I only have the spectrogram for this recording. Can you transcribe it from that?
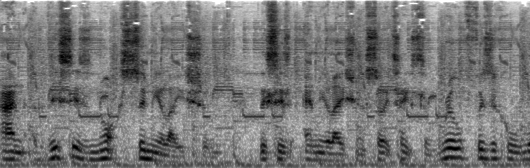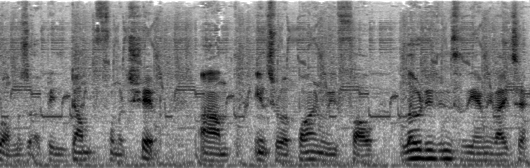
And this is not simulation. This is emulation, so it takes the real physical ROMs that have been dumped from a chip um, into a binary file, loaded into the emulator,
